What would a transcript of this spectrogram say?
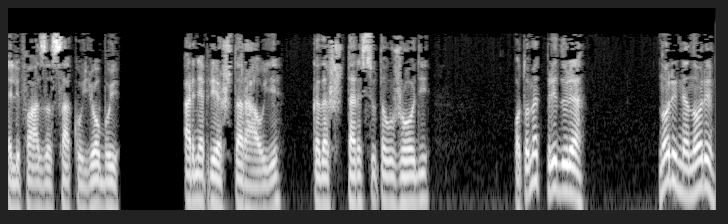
Elifazas sako Jobui, ar neprieštarauji, kad aš tarsiu tau žodį? O tuomet priduria, nori, nenori,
